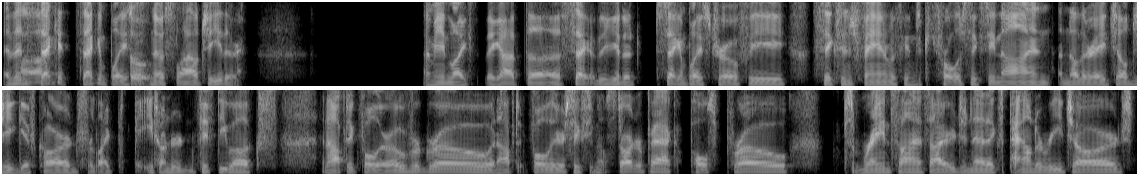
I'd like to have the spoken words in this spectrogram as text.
And then Um, second second place so- is no slouch either. I mean, like they got the second, you get a second place trophy, six inch fan with controller 69, another HLG gift card for like 850 bucks, an optic foliar overgrow, an optic foliar 60 mil starter pack, Pulse Pro, some rain science, Irie genetics, pound of recharge,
